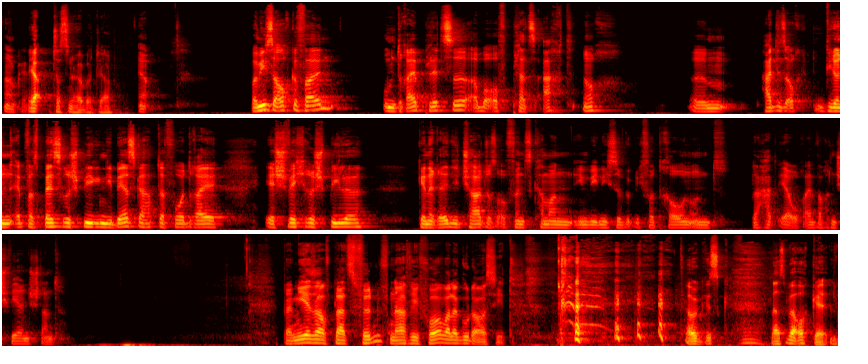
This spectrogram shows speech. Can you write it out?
Ah, okay. Ja, Justin Herbert, ja. Ja. Bei mir ist er auch gefallen. Um drei Plätze, aber auf Platz 8 noch. Ähm, hat jetzt auch wieder ein etwas besseres Spiel gegen die Bears gehabt, davor drei eher schwächere Spiele. Generell die Chargers Offense kann man irgendwie nicht so wirklich vertrauen und da hat er auch einfach einen schweren Stand. Bei mir ist er auf Platz 5 nach wie vor, weil er gut aussieht. lassen wir auch gelten.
